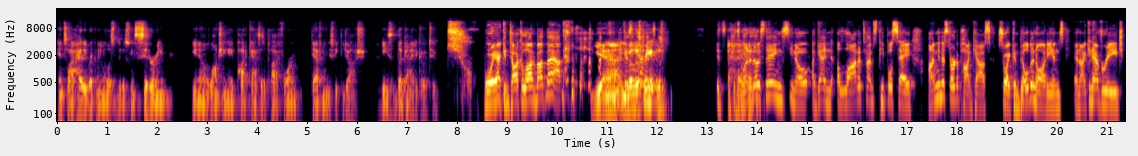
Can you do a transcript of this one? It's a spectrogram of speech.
and so I highly recommend anyone listening to this considering you know launching a podcast as a platform. Definitely speak to Josh he's the guy to go to. Boy, I can talk a lot about that. yeah, because, let's again, bring it. Let's... It's it's one of those things, you know. Again, a lot of times people say, "I'm going to start a podcast so I can build an audience and I can have reach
